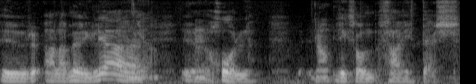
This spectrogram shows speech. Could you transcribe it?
ur alla möjliga Ja. eh, håll. Ja. Liksom fighters.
